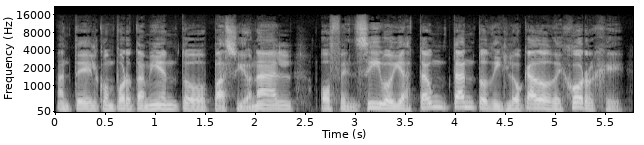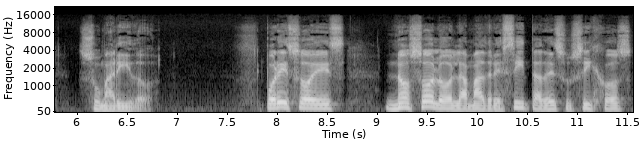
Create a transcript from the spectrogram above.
ante el comportamiento pasional, ofensivo y hasta un tanto dislocado de Jorge, su marido. Por eso es no sólo la madrecita de sus hijos,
